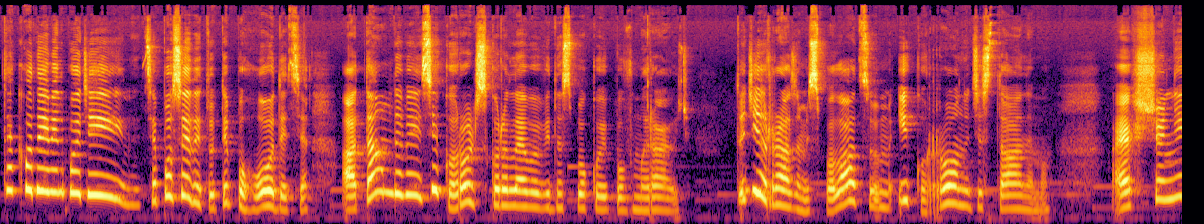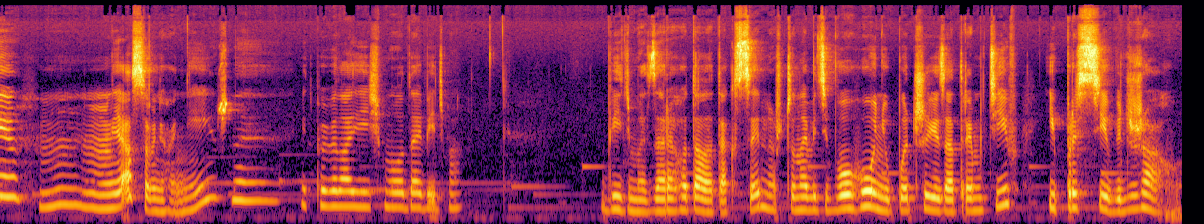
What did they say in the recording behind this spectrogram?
Та куди він подінеться? Посидить тут і погодиться, а там, дивись, і король з королевою від неспокою повмирають. Тоді разом із палацом і корону дістанемо. А якщо ні, м'ясо в нього ніжне, відповіла їй молода відьма. Відьми зареготали так сильно, що навіть вогонь у печі затремтів і присів від жаху.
